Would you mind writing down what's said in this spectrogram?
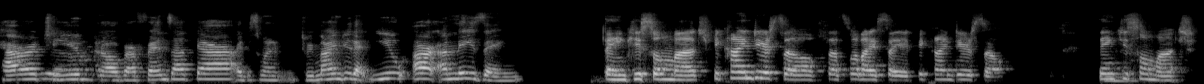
tara to yeah. you and all of our friends out there i just want to remind you that you are amazing. Thank you so much. Be kind to yourself. That's what i say. Be kind to yourself. Thank mm-hmm. you so much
